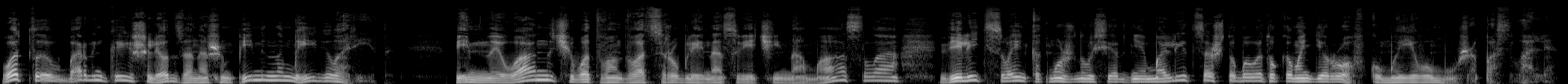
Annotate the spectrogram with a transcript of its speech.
Вот барненька и шлет за нашим Пименом и говорит. Пимен Иванович, вот вам двадцать рублей на свечи и на масло. Велите своим как можно усерднее молиться, чтобы в эту командировку моего мужа послали.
